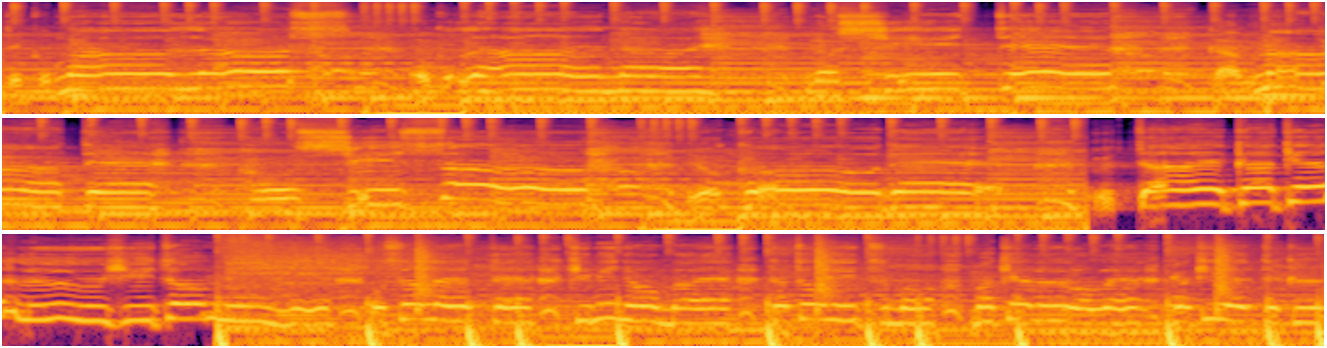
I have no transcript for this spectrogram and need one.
で困らす怒らないの知って構って欲しそ歌いかける瞳に押されて君の前だといつも負ける俺が消えてく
